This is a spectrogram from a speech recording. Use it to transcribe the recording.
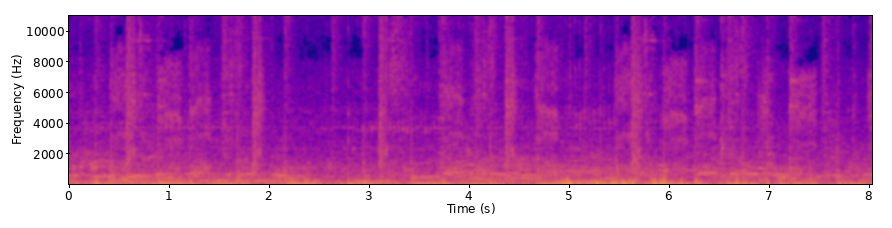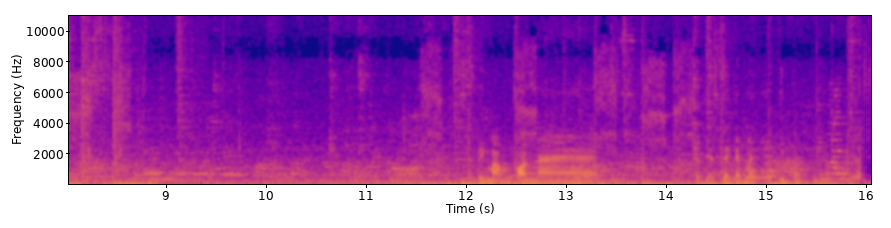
เราเข้าเครื่องเลยไปหม่ำก่อนนะแล้วเดี๋ยวเจอกันใหม่กินก่อนกินก่อน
